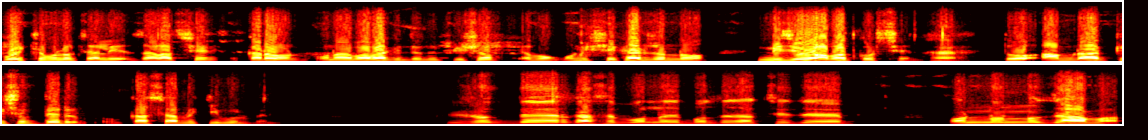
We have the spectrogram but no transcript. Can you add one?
পরীক্ষামূলক চালাচ্ছেন কারণ ওনার বাবা কিন্তু কৃষক এবং উনি শেখার জন্য নিজেও আবাদ করছেন। হ্যাঁ। তো আমরা কৃষকদের কাছে আপনি কি বলবেন? কৃষকদের কাছে বলে বলতে যাচ্ছি যে অন্যান্য যে আবাদ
